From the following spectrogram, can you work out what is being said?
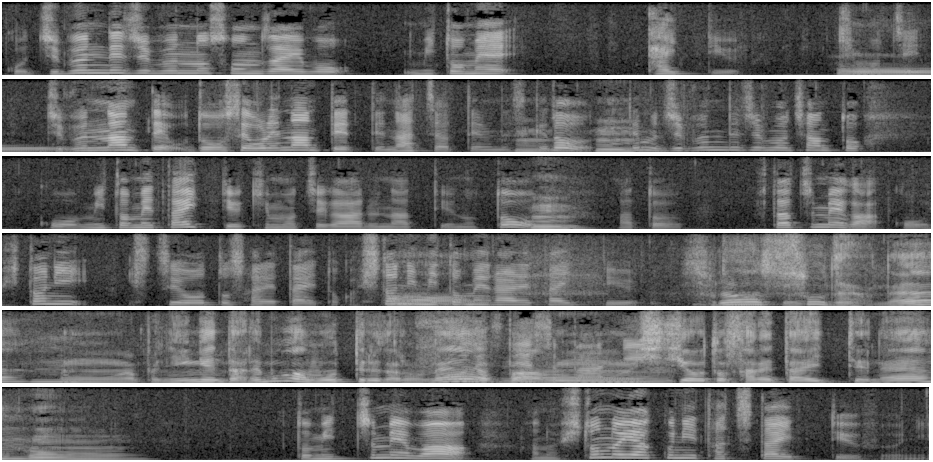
こう自分で自分の存在を認めたいっていう気持ち。自分なんてどうせ俺なんてってなっちゃってるんですけど、うんうん、でも自分で自分をちゃんとこう認めたいっていう気持ちがあるなっていうのと、うん、あと2つ目がこう人に必要とされたいとか人に認められたいっていうそれはそうだよね、うん、うん、やっぱ人間誰もが思ってるだろうね、ね、やっぱ、うん、必要とされたいっていうね。うん、と3つ目はあの人の役に立ちたいっていうふうに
